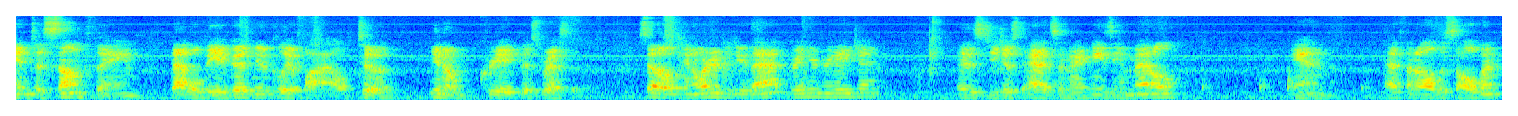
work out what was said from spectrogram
into something that will be a good nucleophile to, you know, create this rest of it. So in order to do that, Grignard reagent is you just add some magnesium metal and ethanol, the solvent.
